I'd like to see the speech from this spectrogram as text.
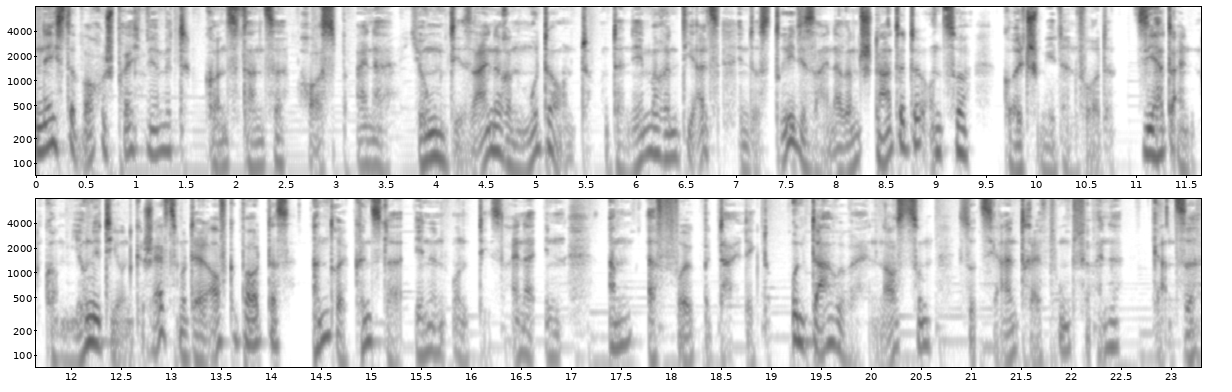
Nächste Woche sprechen wir mit Konstanze Hosp, einer jungen Designerin, Mutter und Unternehmerin, die als Industriedesignerin startete und zur Goldschmiedin wurde. Sie hat ein Community- und Geschäftsmodell aufgebaut, das andere KünstlerInnen und DesignerInnen am Erfolg beteiligt und darüber hinaus zum sozialen Treffpunkt für eine ganze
